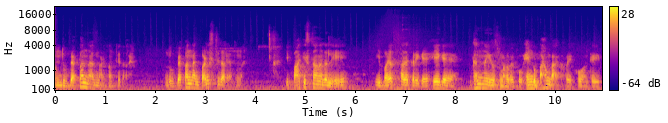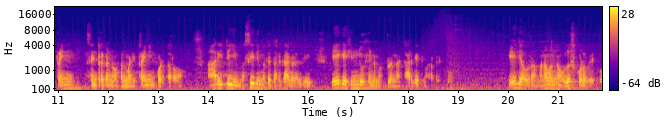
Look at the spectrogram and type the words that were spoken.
ಒಂದು ವೆಪನ್ ಆಗಿ ಮಾಡ್ಕೊತಿದ್ದಾರೆ. ಒಂದು ವೆಪನ್ ಆಗಿ ಬಳಸ್ತಿದ್ದಾರೆ ಅದನ್ನ. ಈ ಪಾಕಿಸ್ತಾನದಲ್ಲಿ ಈ ಭಯೋತ್ಪಾದಕರಿಗೆ ಹೇಗೆ ಗನ್ನ ಯೂಸ್ ಮಾಡಬೇಕು, ಹೆಂಗೆ ಬಾಂಬ್ ಹಾಕಬೇಕು ಅಂತೇಳಿ ಟ್ರೈನಿಂಗ್ ಸೆಂಟರ್ಗಳನ್ನ ಓಪನ್ ಮಾಡಿ ಟ್ರೈನಿಂಗ್ ಕೊಡ್ತಾರೋ ಆ ರೀತಿ ಈ ಮಸೀದಿ ಮತ್ತು ದರ್ಗಾಗಳಲ್ಲಿ ಹೇಗೆ ಹಿಂದೂ ಹೆಣ್ಣು ಮಕ್ಕಳನ್ನು ಟಾರ್ಗೆಟ್ ಮಾಡಬೇಕು? ಹೇಗೆ ಅವರ ಮನವನ್ನು ಒಲಿಸ್ಕೊಳ್ಬೇಕು?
